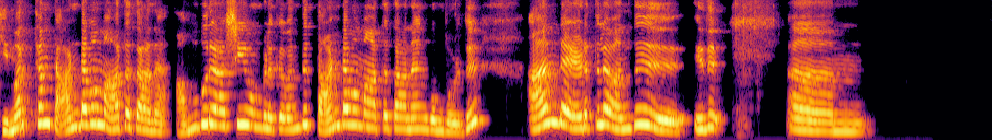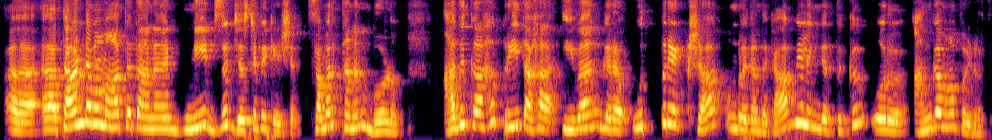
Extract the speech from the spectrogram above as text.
கிமர்த்தம் தாண்டவம் ஆத்ததான. அம்புராசி உங்களுக்கு வந்து தாண்டவம் ஆத்ததானங்கும் பொழுது அந்த இடத்துல வந்து இது தாண்டவம் ஆத்தத்தான நீட்ஸ் ஜஸ்டிபிகேஷன் சமர்த்தனம் வேணும். அதுக்காக பிரீதகா இவங்கிற உத்பிரேக்ஷா உங்களுக்கு அந்த காவியலிங்கத்துக்கு ஒரு அங்கமா போயிடுறது.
